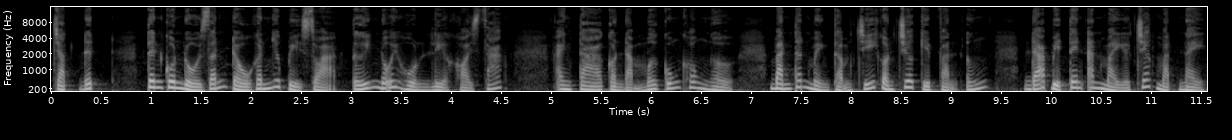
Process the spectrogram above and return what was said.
Chặt đứt, tên côn đồ dẫn đầu gần như bị dọa tới nỗi hồn lìa khỏi xác. Anh ta còn nằm mơ cũng không ngờ, bản thân mình thậm chí còn chưa kịp phản ứng, đã bị tên ăn mày ở trước mặt này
